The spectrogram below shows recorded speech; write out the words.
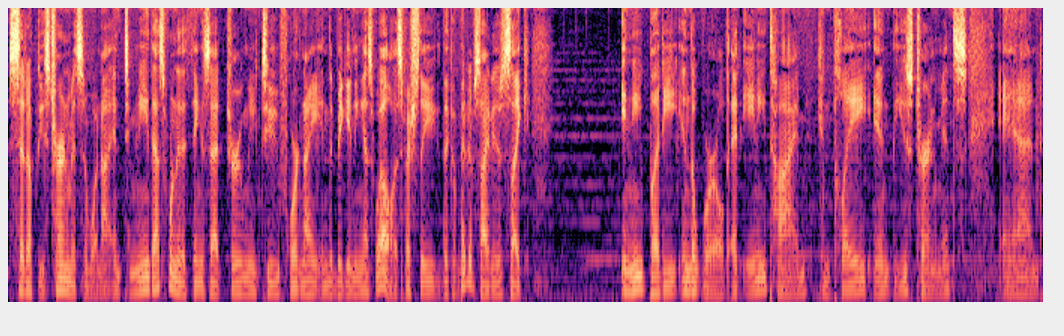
set up these tournaments and whatnot. And to me, that's one of the things that drew me to Fortnite in the beginning as well, especially the competitive side. Is like anybody in the world at any time can play in these tournaments and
